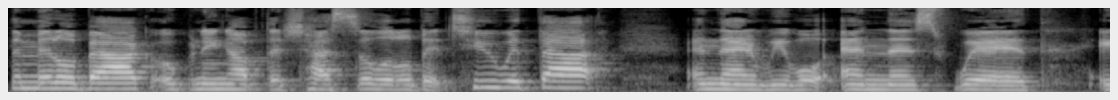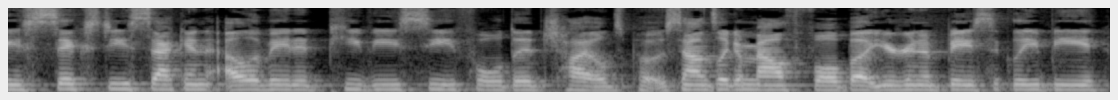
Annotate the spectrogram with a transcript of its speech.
the middle back, opening up the chest a little bit too with that. And then we will end this with a 60 second elevated PVC folded child's pose. Sounds like a mouthful, but you're to basically be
